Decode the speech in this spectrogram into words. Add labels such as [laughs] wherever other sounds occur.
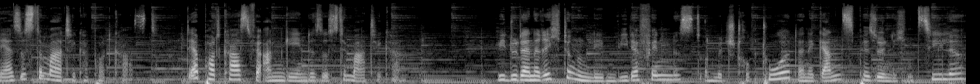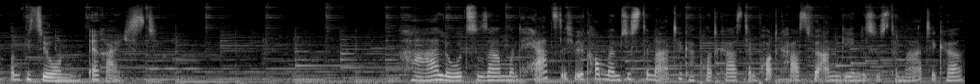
der Systematiker-Podcast. Der Podcast für angehende Systematiker. Wie du deine Richtung im Leben wiederfindest und mit Struktur deine ganz persönlichen Ziele und Visionen erreichst. Hallo zusammen und herzlich willkommen beim Systematiker-Podcast, dem Podcast für angehende Systematiker.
